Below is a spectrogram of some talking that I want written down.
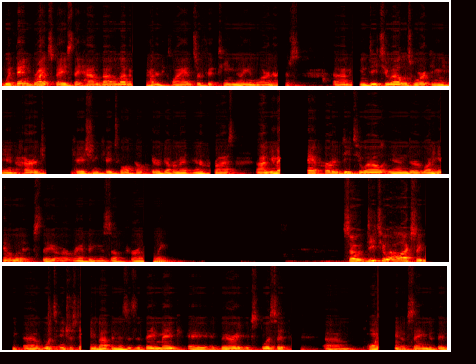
within Brightspace, they have about 1,100 clients or 15 million learners. Um, and D2L is working in higher education education, K-12, healthcare, government, enterprise. Um, you may have heard of D2L in their learning analytics. They are ramping this up currently. So D2L actually, uh, what's interesting about them is, is that they make a, a very explicit um, point of saying that they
